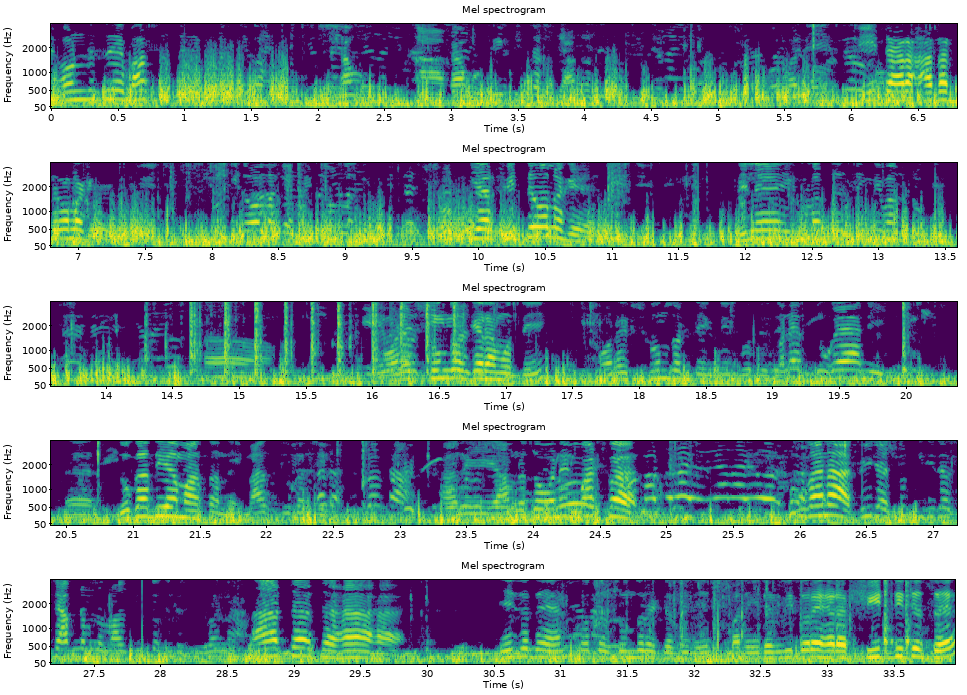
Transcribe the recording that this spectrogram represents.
এখন যে বাঁচতেছেন এগুলো কি বাঁচতেছে শামু শামুক। ফিট দিতেছি আদা দিতেছি মানে ফিট আর আদার দেওয়া লাগে? শুকি দেওয়া লাগে ফিট দেওয়া লাগে। আর ফিট দেওয়া লাগে? জি জি। দিলে এগুলাতে চিংড়ি মাছ ঢুকে। অনেক সুন্দর কেরামতি অনেক সুন্দর টেকনিক বুদ্ধি মানে দুগায় আনি দুকা দিয়া মাছ আনে। মাছ দুগান আরে আমরা তো অনেক বাটফার দুগানা ফিট আর শুটকি দিতেছি? আপনার মাছ ঢুকতেছে দুগানা আচ্ছা আচ্ছা হ্যাঁ হ্যাঁ। এই যে দেখেন কত সুন্দর একটা জিনিস। মানে এটার ভিতরে এরা ফিট দিতেছে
